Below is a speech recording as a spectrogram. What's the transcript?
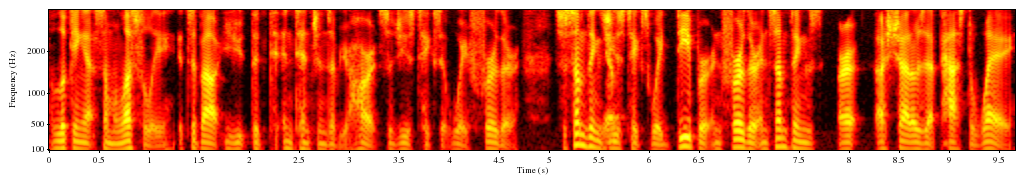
looking at someone lustfully. It's about you, the t- intentions of your heart. So Jesus takes it way further. So some things yep. Jesus takes way deeper and further, and some things are, are shadows that passed away.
